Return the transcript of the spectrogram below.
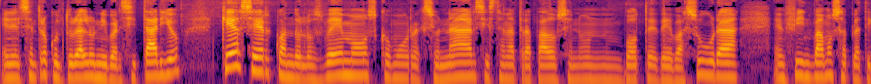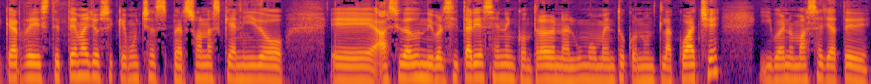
en el Centro Cultural Universitario. ¿Qué hacer cuando los vemos? ¿Cómo reaccionar? Si están atrapados en un bote de basura. En fin, vamos a platicar de este tema. Yo sé que muchas personas que han ido eh, a Ciudad Universitaria se han encontrado en algún momento con un tlacuache y bueno, más allá de,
